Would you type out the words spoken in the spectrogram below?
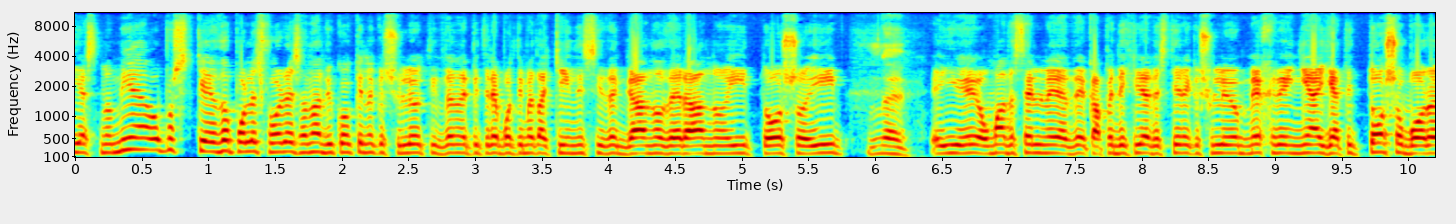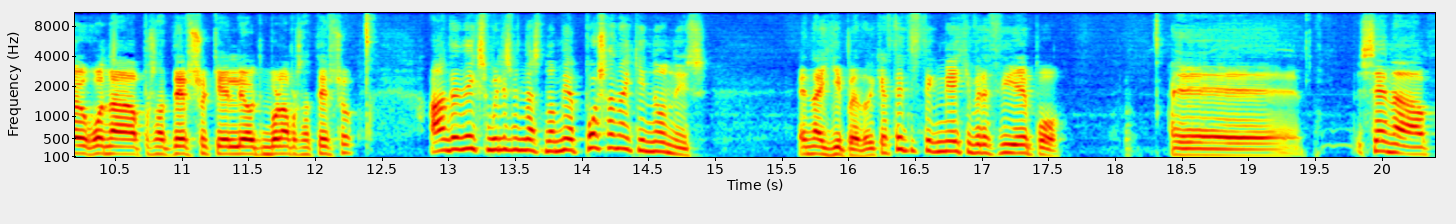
η αστυνομία, όπως και εδώ πολλές φορές, ανάβει κόκκινο και σου λέει ότι δεν επιτρέπω τη μετακίνηση, δεν κάνω, δεν ράνω ή τόσο. Ή Ναι. οι ομάδες θέλουν 15.000 στήρα και σου λέω μέχρι 9 γιατί τόσο μπορώ εγώ να προστατεύσω και λέω ότι μπορώ να προστατεύσω. Αν δεν έχεις μιλήσει με την αστυνομία, πώς ανακοινώνεις ένα γήπεδο. Και αυτή τη στιγμή έχει βρεθεί η ΕΠΟ ε, σε ένα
